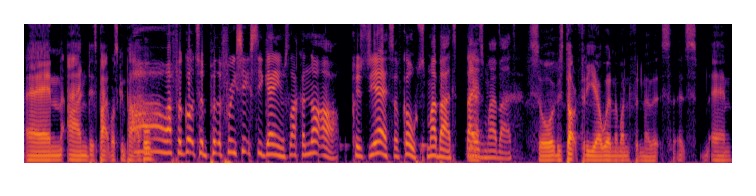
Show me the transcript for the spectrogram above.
um, and it's backwards compatible. Oh, I forgot to put the 360 games like a nutter. Because, yes, of course. My bad. That is Yeah. my bad. So it was dirt free earlier in the month, and now it's it's um,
